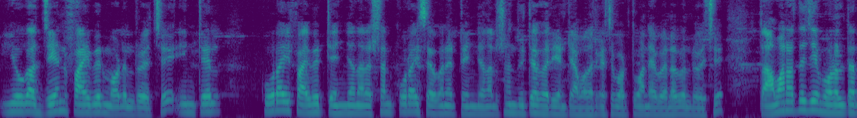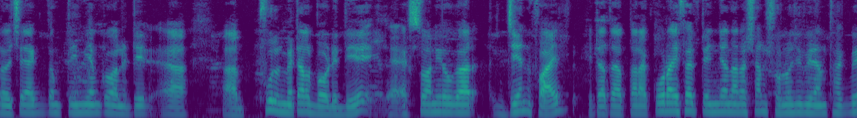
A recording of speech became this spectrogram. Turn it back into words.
ইয়োগা জেন ফাইভের মডেল রয়েছে ইন্টেল কোরাই ফাইভের টেন জেনারেশন কোরাই সেভেনের টেন জেনারেশন দুইটা ভ্যারিয়েন্টে আমাদের কাছে বর্তমানে অ্যাভেলেবেল রয়েছে। তো আমার হাতে যে মডেলটা রয়েছে, একদম প্রিমিয়াম কোয়ালিটির ফুল মেটাল বডি দিয়ে এক্স ওয়ান ইয়োগার জেন ফাইভ এটাতে আপনারা core i five ten generation ষোলো জিবি র্যাম থাকবে,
